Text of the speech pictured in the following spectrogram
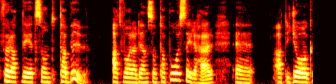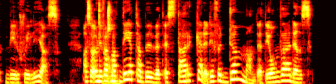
för att det är ett sånt tabu att vara den som tar på sig det här eh, att jag vill skiljas. Alltså ungefär som att det tabuet är starkare, det fördömandet i omvärldens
